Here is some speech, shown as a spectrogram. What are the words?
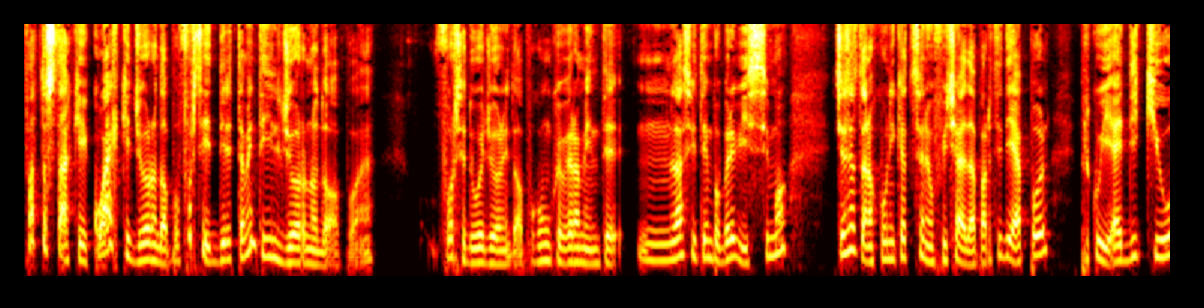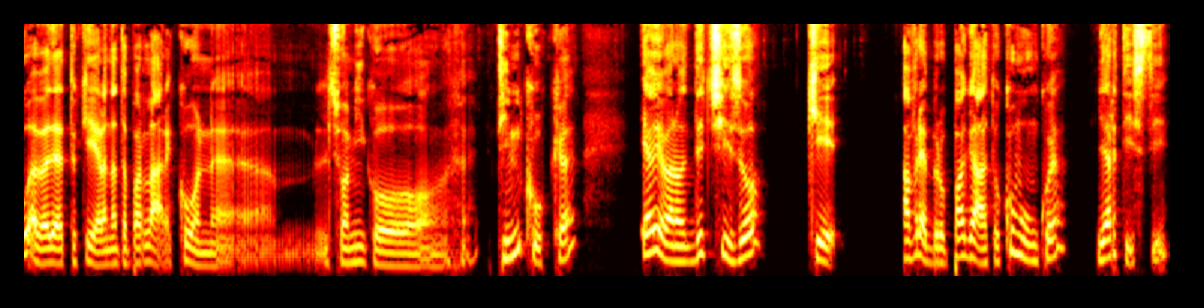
Fatto sta che qualche giorno dopo, forse direttamente il giorno dopo, eh, forse due giorni dopo, comunque veramente un lasso di tempo brevissimo, c'è stata una comunicazione ufficiale da parte di Apple per cui Eddie Q aveva detto che era andato a parlare con eh, il suo amico Tim Cook e avevano deciso che avrebbero pagato comunque gli artisti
